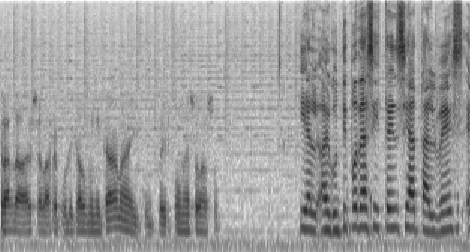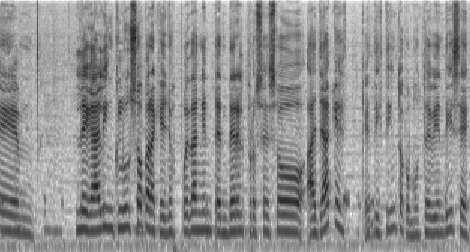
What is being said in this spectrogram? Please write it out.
trasladarse a la República Dominicana y cumplir con esos asuntos. ¿Y algún tipo de asistencia tal vez legal incluso para que ellos puedan entender el proceso allá, que, es distinto, como usted bien dice,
